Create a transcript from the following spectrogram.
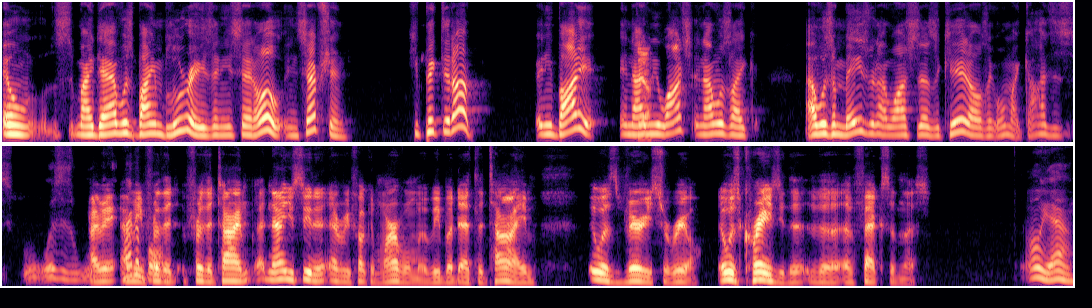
And my dad was buying Blu-rays and he said, Oh, Inception. He picked it up and he bought it. And I Yeah. rewatched and I was like, I was amazed when I watched it as a kid. I was like, Oh my god, this is this is I mean, I mean, for the for the time uh, now you see it in every fucking Marvel movie, but at the time, it was very surreal. It was crazy the the effects in this. Oh yeah.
